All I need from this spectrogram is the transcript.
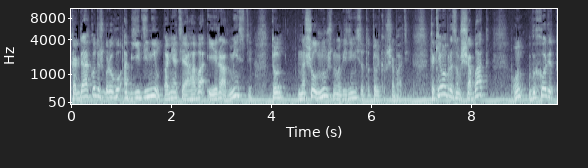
когда Акодыш Барагу объединил понятие Агава и Ира вместе, то он нашел нужным объединить это только в Шаббате. Таким образом, Шаббат, он выходит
